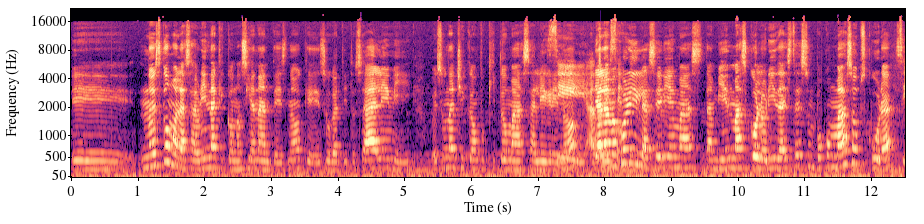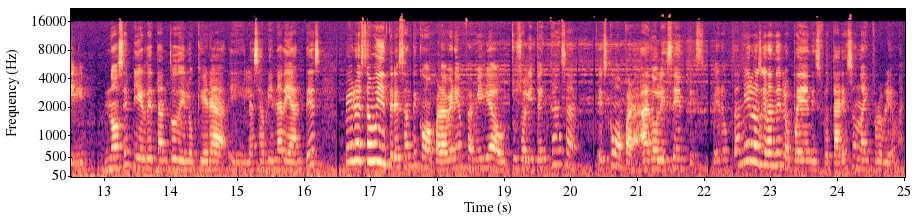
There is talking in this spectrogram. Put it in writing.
eh, no es como la Sabrina que conocían antes, ¿no? Que su gatito Salem y pues una chica un poquito más alegre, ¿no? Y a lo mejor y la serie más también más colorida, esta es un poco más oscura. Sí. No se pierde tanto de lo que era eh, la Sabrina de antes, pero está muy interesante como para ver en familia o tú solita en casa. Es como para adolescentes, pero también los grandes lo pueden disfrutar, eso no hay problema.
